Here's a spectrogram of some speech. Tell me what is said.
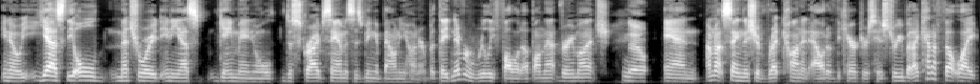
you know, yes, the old Metroid NES game manual described Samus as being a bounty hunter, but they'd never really followed up on that very much. No. And I'm not saying they should retcon it out of the character's history, but I kind of felt like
